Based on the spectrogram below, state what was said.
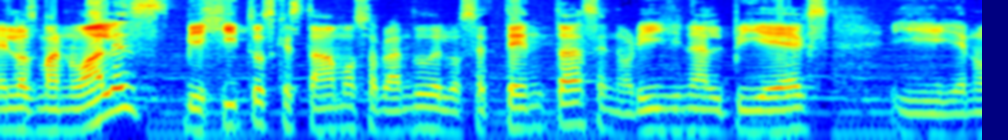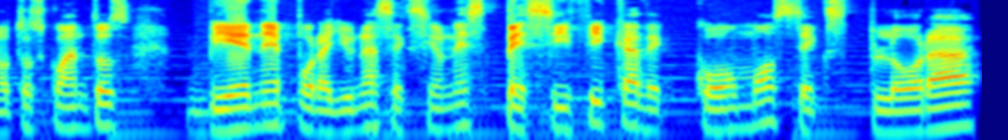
En los manuales viejitos que estábamos hablando de los 70s, en Original, BX y en otros cuantos, viene por ahí una sección específica de cómo se explora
